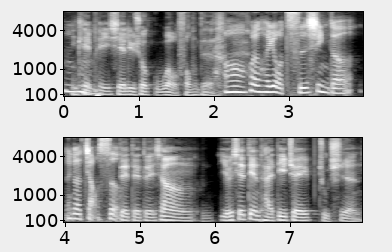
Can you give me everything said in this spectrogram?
嗯、你可以配一些，例如说古偶风的哦，会很有磁性的那个角色。对对对，像有一些电台 DJ 主持人，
